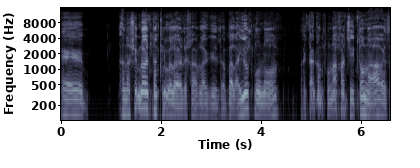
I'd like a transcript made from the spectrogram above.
אה, אנשים לא התנכלו אליי, אני חייב להגיד, אבל היו תמונות, הייתה גם תמונה אחת שעיתון הארץ,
